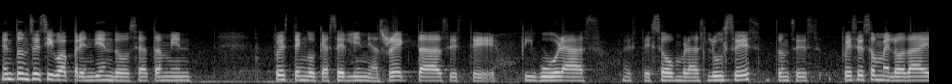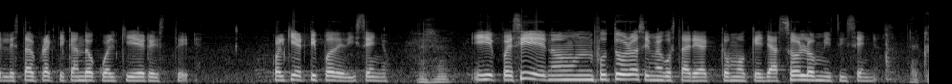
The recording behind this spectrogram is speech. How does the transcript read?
entonces sigo aprendiendo, o sea, también pues tengo que hacer líneas rectas, este, figuras, este, sombras, luces, entonces pues eso me lo da el estar practicando cualquier, este, cualquier tipo de diseño. Y pues sí, en un futuro sí me gustaría como que ya solo mis diseños. Ok.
